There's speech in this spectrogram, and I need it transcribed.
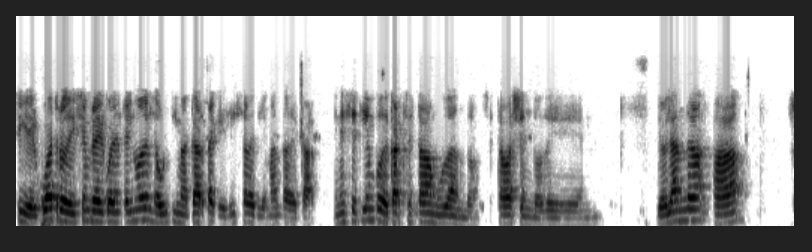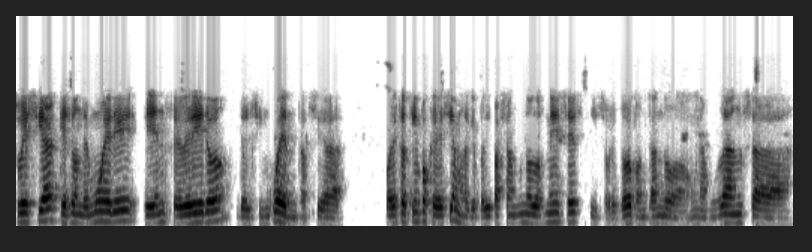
Sí, del 4 de diciembre del 49 es la última carta que Elizabeth le manda a Descartes. En ese tiempo Descartes se estaba mudando, se estaba yendo de, de Holanda a Suecia, que es donde muere en febrero del 50. O sea, por estos tiempos que decíamos, de que por ahí pasan uno o dos meses, y sobre todo contando una mudanza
